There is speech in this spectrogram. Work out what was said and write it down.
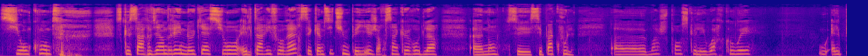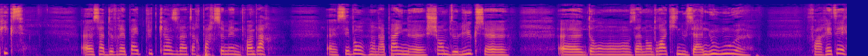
si on compte ce que ça reviendrait une location et le tarif horaire, c'est comme si tu me payais genre 5 euros de l'heure. non, c'est c'est pas cool. moi, je pense que les workaway ou LPX, ça devrait pas être plus de 15-20 heures par semaine. Point barre. c'est bon, on n'a pas une chambre de luxe euh, dans un endroit qui nous est à nous. Euh, faut arrêter.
